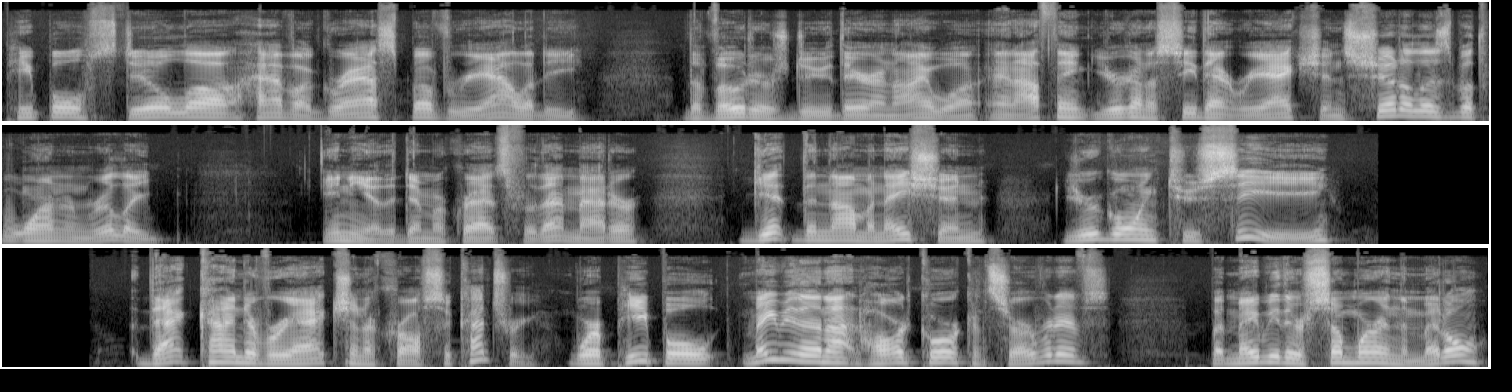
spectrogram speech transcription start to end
People still uh, have a grasp of reality. The voters do there in Iowa. And I think you're going to see that reaction. Should Elizabeth Warren, and really any of the Democrats for that matter, get the nomination, you're going to see that kind of reaction across the country where people, maybe they're not hardcore conservatives, but maybe they're somewhere in the middle.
